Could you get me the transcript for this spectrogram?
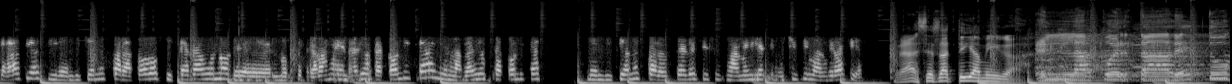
Gracias y bendiciones para todos y cada uno de los que trabajan en Radio Católica y en las radios católicas. Bendiciones para ustedes y sus familias y muchísimas gracias. Gracias a ti, amiga. En la puerta de tu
